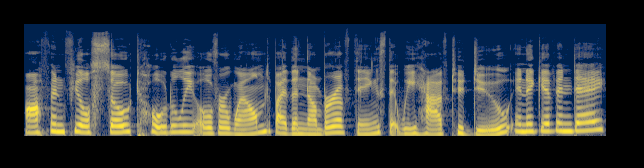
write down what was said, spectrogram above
often feel so totally overwhelmed by the number of things that we have to do in a given day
